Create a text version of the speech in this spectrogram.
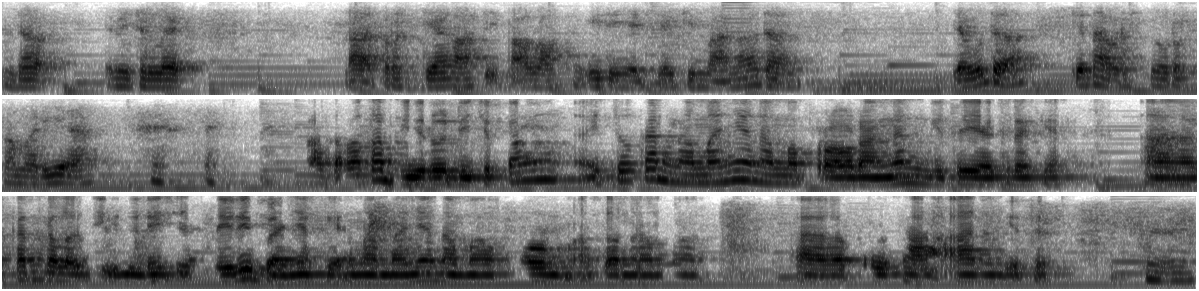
enggak ini jelek. Nah terus dia ngasih tahu langsung idenya dia gimana dan ya udah kita harus nurut sama dia. Rata-rata biro di Jepang itu kan namanya nama perorangan gitu ya Greg ya uh, kan kalau di Indonesia sendiri banyak yang namanya nama firm atau nama uh, perusahaan gitu. Hmm.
